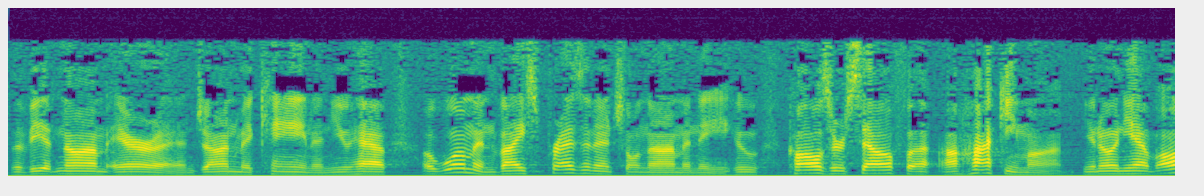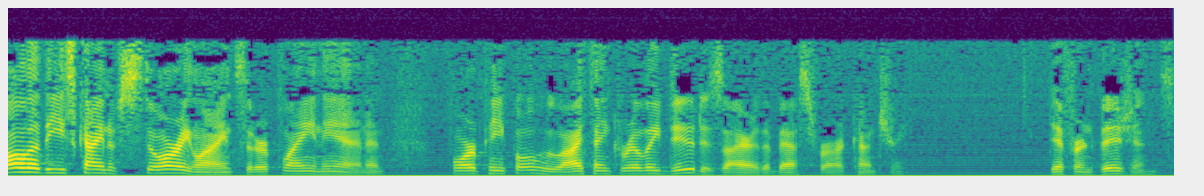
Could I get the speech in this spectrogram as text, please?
the Vietnam era and John McCain, and you have a woman vice presidential nominee who calls herself a, a hockey mom, you know, and you have all of these kind of storylines that are playing in, and for people who I think really do desire the best for our country different visions,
